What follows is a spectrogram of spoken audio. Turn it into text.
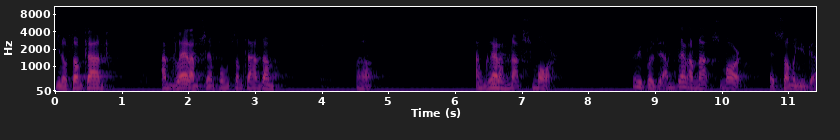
You know, sometimes I'm glad I'm simple, and sometimes I'm uh, I'm glad I'm not smart. Let me put it that I'm glad I'm not smart as some of you guys.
